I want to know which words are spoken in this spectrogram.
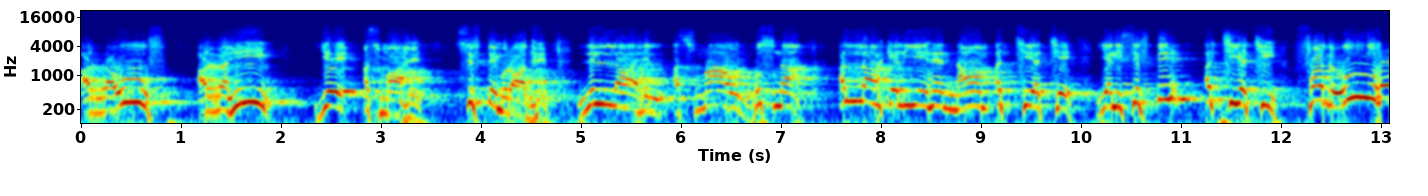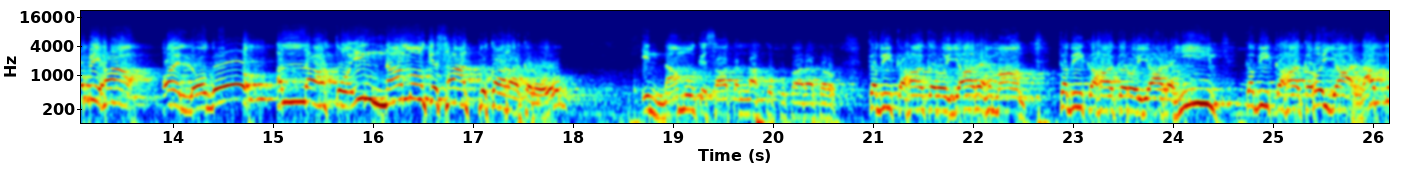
الرعوف الرحیم یہ اسما ہیں صفت مراد ہیں۔ للہ الاسماء الحسنہ، اللہ کے لیے ہیں نام اچھے اچھے یعنی صفتیں اچھی اچھی۔ فد ہو بہا اور لوگوں اللہ کو ان ناموں کے ساتھ پکارا کرو۔ ان ناموں کے ساتھ اللہ کو پکارا کرو۔ کبھی کہا کرو، یا رحمان، کبھی کہا کرو، یا رحیم، کبھی کہا کرو، یا رب،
